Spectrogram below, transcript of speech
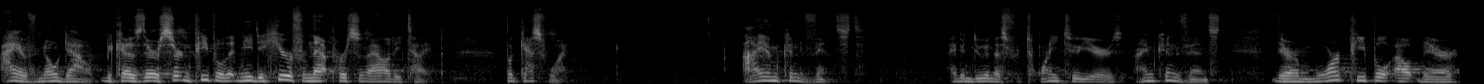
I have no doubt, because there are certain people that need to hear from that personality type. But guess what? I am convinced, I've been doing this for 22 years, I'm convinced there are more people out there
